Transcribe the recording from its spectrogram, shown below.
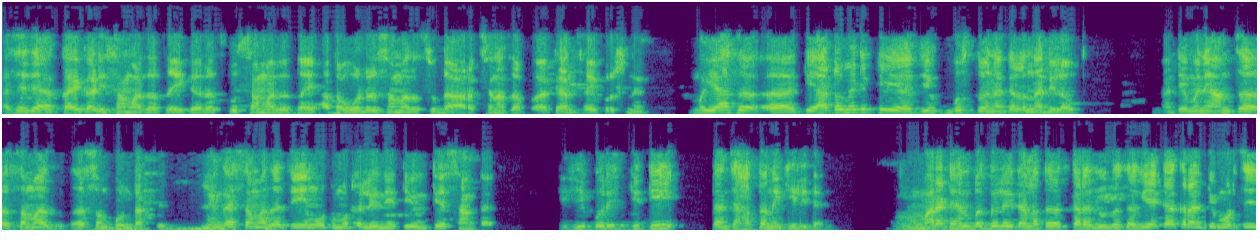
अशा ज्या कायकाडी समाजाचा एक रजपूत समाजाचा आहे आता वडर समाजात सुद्धा आरक्षणाचा त्यांचाही प्रश्न आहे. मग हे असं की ऑटोमॅटिक ते जे बसतोय ना त्याला नादी लावतो. आणि ते म्हणे आमचा समाज संपून संपवून टाकते लिंगायत समाजाचे मोठमोठे लेण्यात येऊन ते सांगतात. ही परिस्थिती त्यांच्या हाताने केली त्यांनी. मराठ्यांबद्दलही त्यांना तसंच करायचं जसं एका क्रांती मोर्चे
